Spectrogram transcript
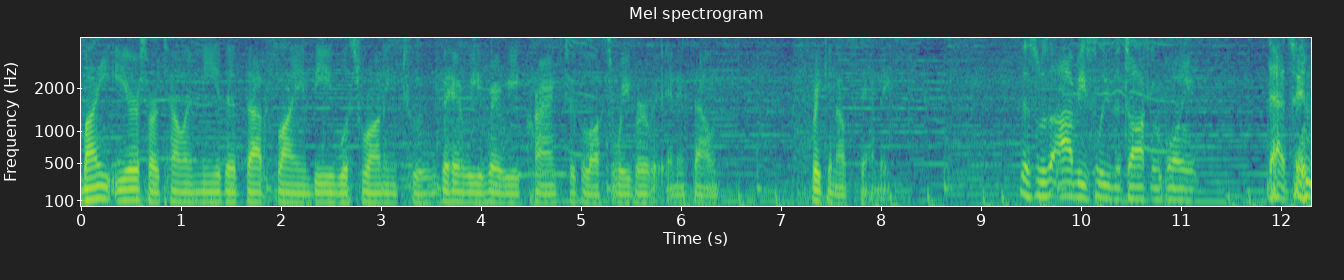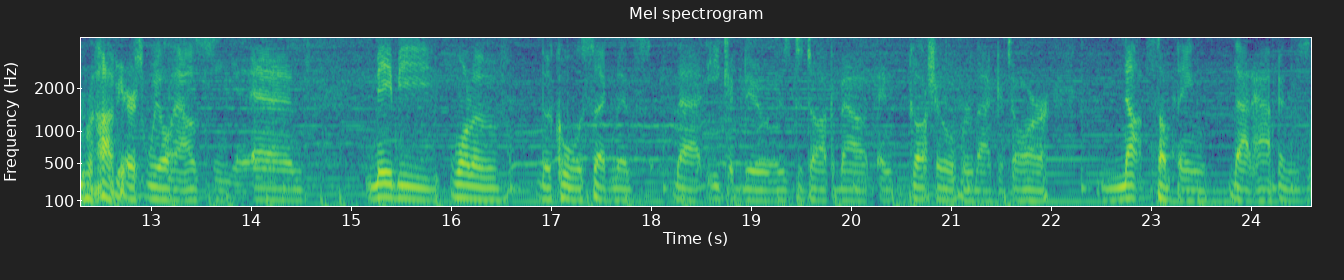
my ears are telling me that that Flying V was running to a very, very cranked to deluxe reverb, and it sounds freaking outstanding. This was obviously the talking point that's in Javier's wheelhouse, and maybe one of the coolest segments that he could do is to talk about and gush over that guitar. Not something that happens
